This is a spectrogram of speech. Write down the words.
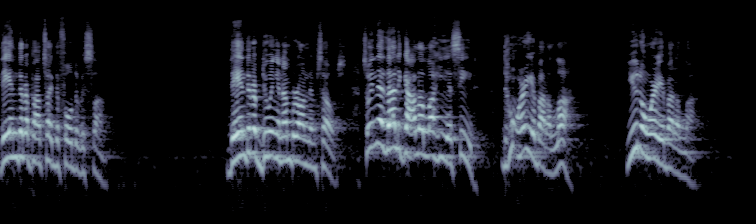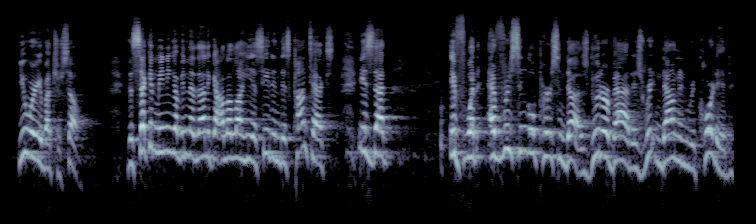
They ended up outside the fold of Islam. They ended up doing a number on themselves. So, inna dhalika ala Allahi yasir. Don't worry about Allah. You don't worry about Allah. You worry about yourself. The second meaning of inna dhalika ala Allahi yasir in this context is that if what every single person does, good or bad, is written down and recorded,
